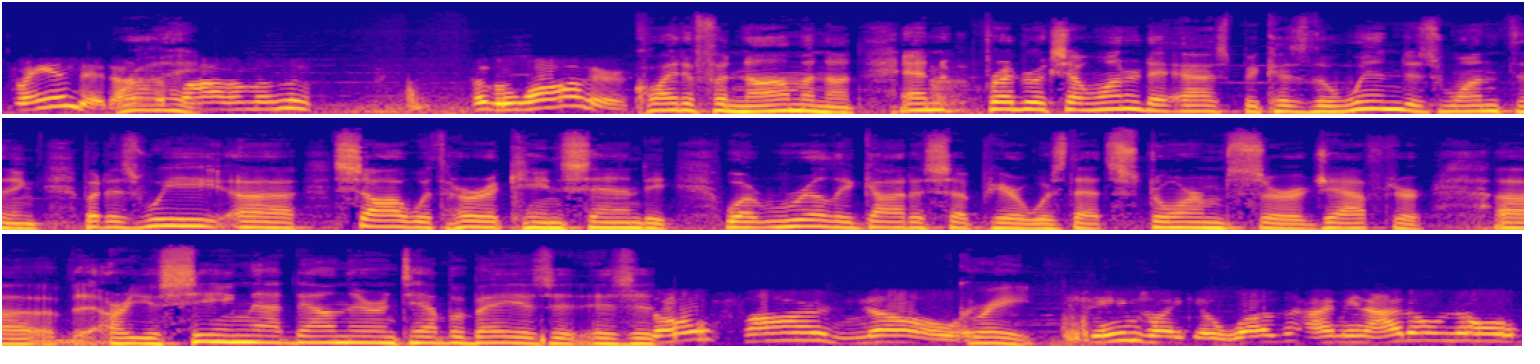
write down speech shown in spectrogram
stranded on the bottom of the of the water. Quite a phenomenon. And Fredericks, I wanted to ask because the wind is one thing, but as we uh, saw with Hurricane Sandy, what really got us up here was that storm surge after. Uh, are you seeing that down there in Tampa Bay? Is it? Is it? So far, no. Great. It seems like it wasn't. I mean, I don't know,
